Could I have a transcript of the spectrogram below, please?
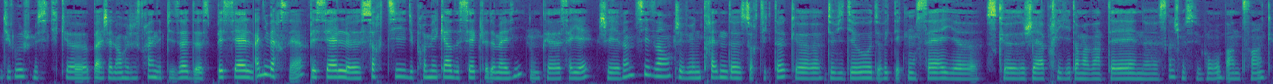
Du coup, je me suis dit que bah, j'allais enregistrer un épisode spécial anniversaire, spécial euh, sortie du premier quart de siècle de ma vie. Donc euh, ça y est, j'ai 26 ans. J'ai vu une trend sur TikTok de vidéos avec des conseils, ce que j'ai appris dans ma vingtaine. Ça, je me suis dit, bon, 25,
